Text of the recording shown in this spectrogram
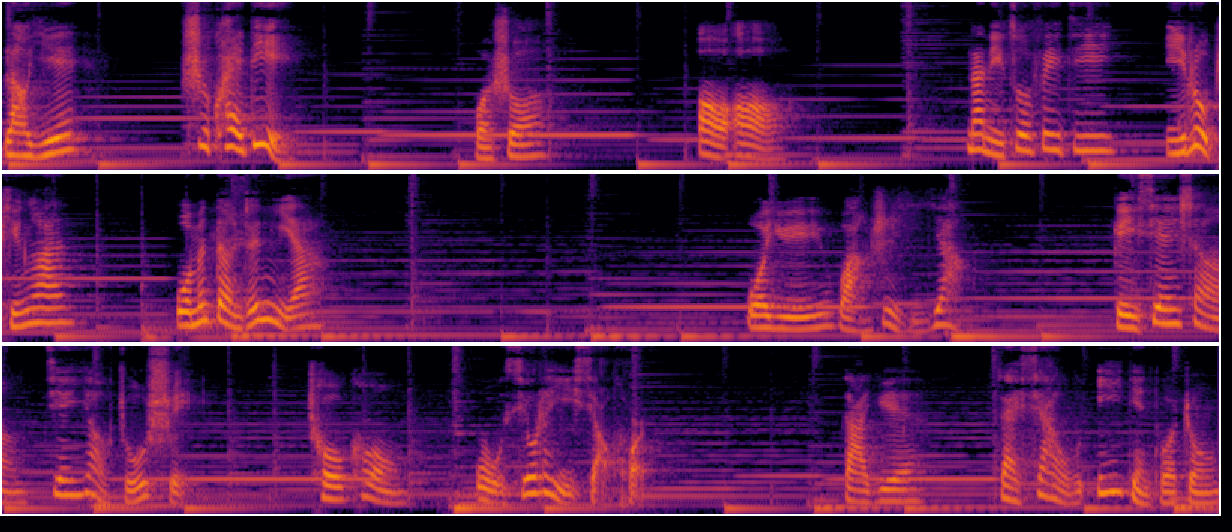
老爷，是快递。”我说：“哦哦，那你坐飞机一路平安。”我们等着你呀！我与往日一样，给先生煎药煮水，抽空午休了一小会儿。大约在下午一点多钟，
